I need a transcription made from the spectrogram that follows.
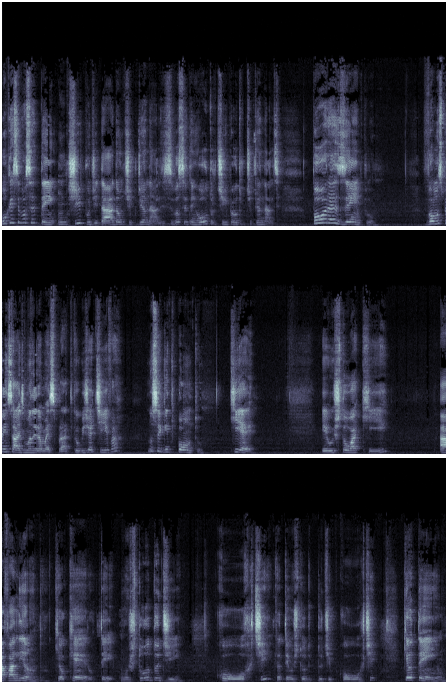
porque se você tem um tipo de dado, é um tipo de análise. Se você tem outro tipo, é outro tipo de análise. Por exemplo, vamos pensar de maneira mais prática e objetiva no seguinte ponto, que é eu estou aqui avaliando que eu quero ter um estudo de coorte, que eu tenho um estudo do tipo coorte, que eu tenho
